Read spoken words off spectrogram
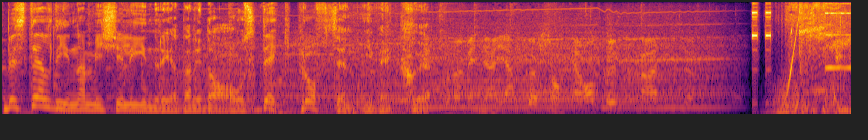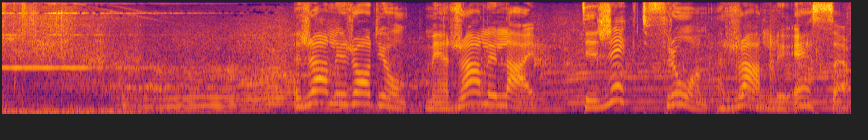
Beställ dina Michelin redan idag hos Däckproffsen i Växjö. Rallyradion med Rally Live direkt från Rally-SM.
